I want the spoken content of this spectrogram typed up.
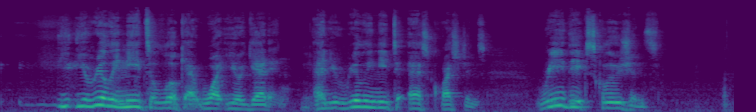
you, you really need to look at what you're getting, and you really need to ask questions. Read the exclusions.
